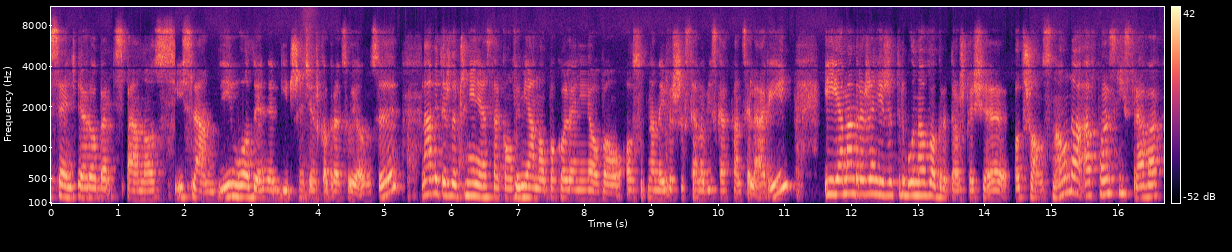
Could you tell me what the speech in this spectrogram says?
sędzia Robert Spano z Islandii, młody, energiczny, ciężko pracujący. Mamy też do czynienia z taką wymianą pokoleniową osób na najwyższych stanowiskach kancelarii i ja mam wrażenie, że Trybunał w ogóle troszkę się otrząsnął, no a w polskich sprawach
